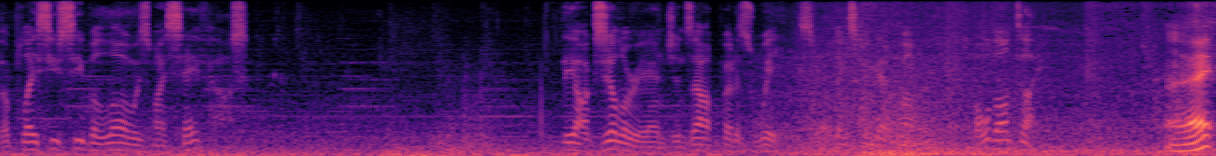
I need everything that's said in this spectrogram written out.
The place you see below is my safe house. The auxiliary engine's output is weak, so things can get bumpy. Hold on tight. Alright.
